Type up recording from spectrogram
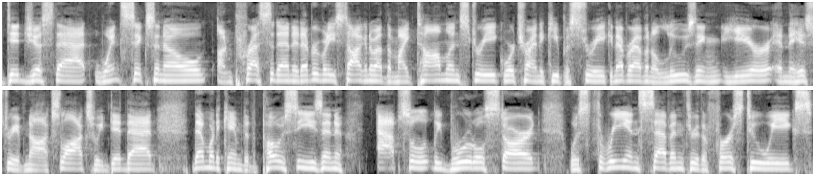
did just that went 6 and 0 unprecedented everybody's talking about the Mike Tomlin streak we're trying to keep a streak never having a losing year in the history of Knox Locks we did that then when it came to the postseason absolutely brutal start was 3 and 7 through the first two weeks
